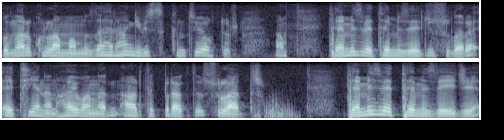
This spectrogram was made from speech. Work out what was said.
Bunları kullanmamızda herhangi bir sıkıntı yoktur. Temiz ve temizleyici sulara eti yenen hayvanların artık bıraktığı sulardır. Temiz ve temizleyici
